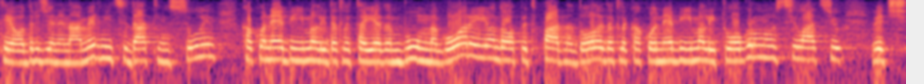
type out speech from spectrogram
te određene namirnice dati insulin kako ne bi imali dakle taj jedan bum na gore i onda opet pad na dole, dakle kako ne bi imali tu ogromnu oscilaciju, već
